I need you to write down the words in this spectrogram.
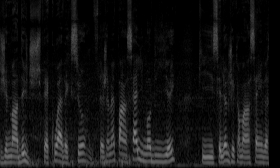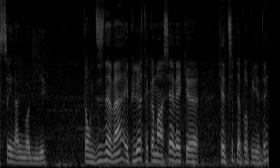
J'ai demandé, je fais quoi avec ça? Dit, T'as jamais pensé à l'immobilier? Puis c'est là que j'ai commencé à investir dans l'immobilier. Donc 19 ans, et puis là, tu as commencé avec quel type de propriété?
